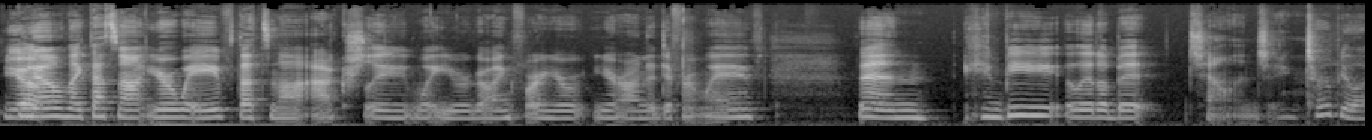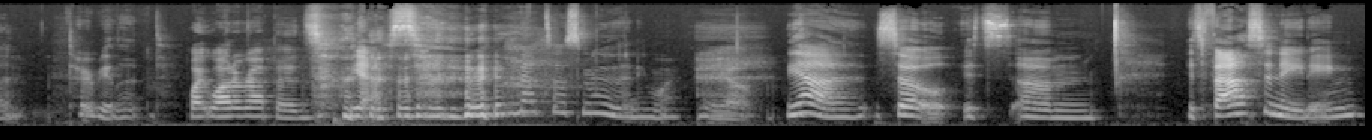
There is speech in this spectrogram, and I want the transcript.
Yeah. you know, like that's not your wave, that's not actually what you were going for. You're you're on a different wave, then it can be a little bit challenging, turbulent. turbulent. Whitewater Rapids. Yes, not so smooth anymore. yeah. Yeah, so it's um it's fascinating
